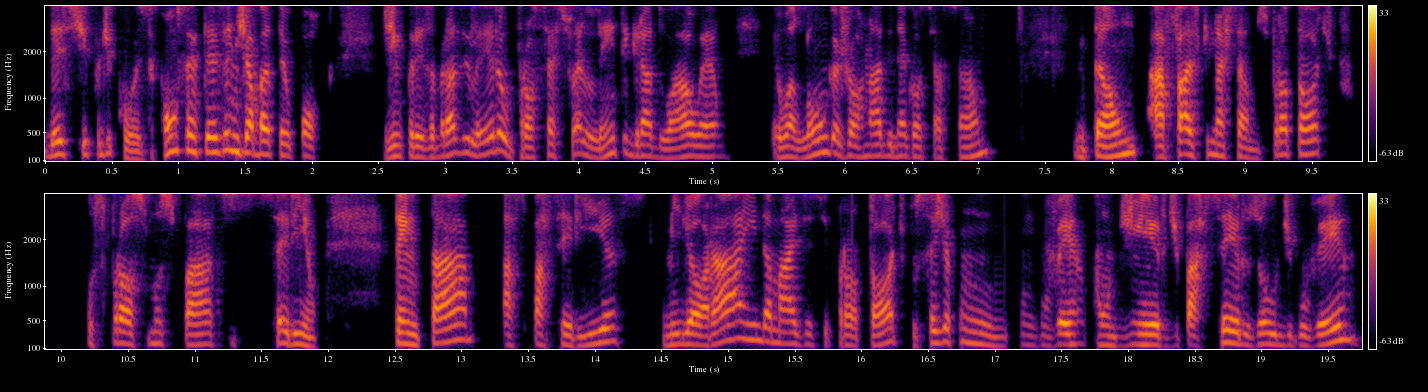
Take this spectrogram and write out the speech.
desse tipo de coisa. Com certeza a gente já bateu porta de empresa brasileira, o processo é lento e gradual, é, é uma longa jornada de negociação. Então, a fase que nós estamos, protótipo, os próximos passos seriam tentar as parcerias, melhorar ainda mais esse protótipo, seja com, com governo, com dinheiro de parceiros ou de governo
